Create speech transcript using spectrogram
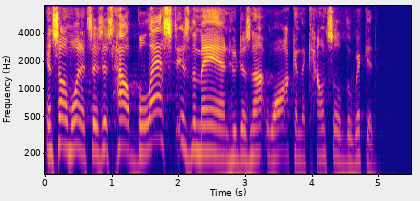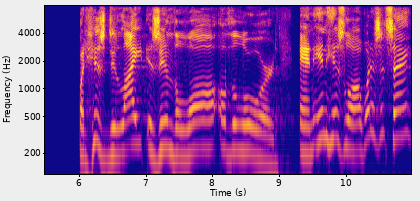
In Psalm 1, it says this How blessed is the man who does not walk in the counsel of the wicked, but his delight is in the law of the Lord. And in his law, what does it say?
